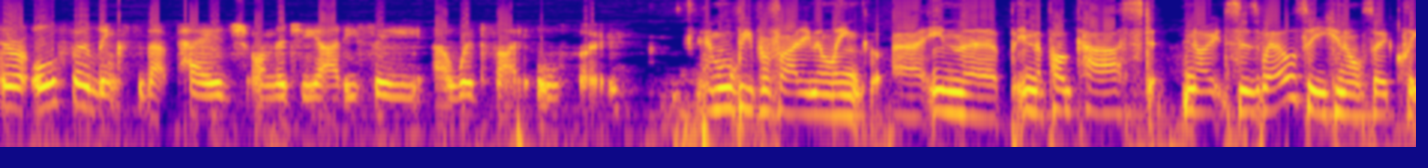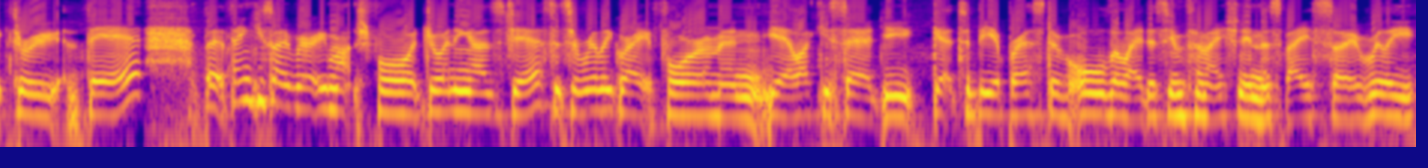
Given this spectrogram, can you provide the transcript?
There are also links to that page on the GRDC uh, website, also and we'll be providing a link uh, in the in the podcast notes as well, so you can also click through there. But thank you so very much for joining us, Jess. It's a really great forum, and yeah, like you said, you get to be abreast of all the latest information in the space. So really,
